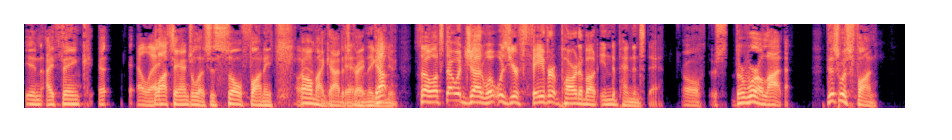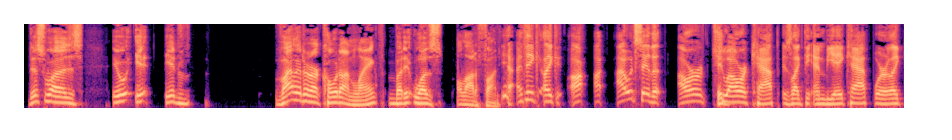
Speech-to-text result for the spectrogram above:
in I think at L.A. Los Angeles is so funny. Oh, yeah. my god, it's Yeah, great. Yep. So let's start with Judd. What was your favorite part about Independence Day? Oh, there's, there were a lot. This was fun. This was it. It it violated our code on length, but it was a lot of fun. Yeah, I think like our, I- I would say that our two hour cap is like the NBA cap, where like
